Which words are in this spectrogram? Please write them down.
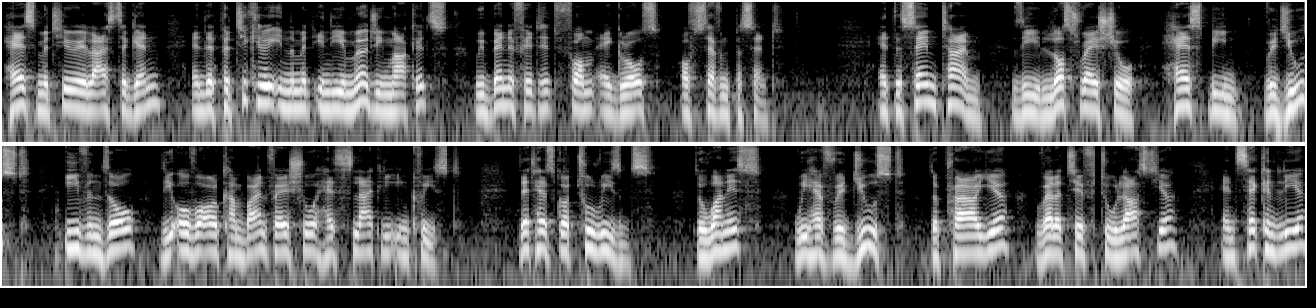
has materialized again, and that particularly in the emerging markets, we benefited from a growth of 7%. At the same time, the loss ratio has been reduced, even though the overall combined ratio has slightly increased. That has got two reasons. The one is we have reduced the prior year relative to last year. And secondly,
